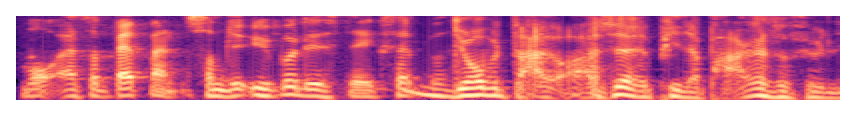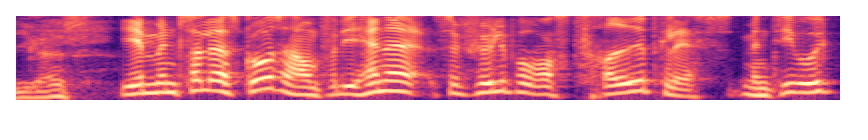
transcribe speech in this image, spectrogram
Hvor altså Batman som det ypperligste eksempel. Jo, men der er jo også Peter Parker selvfølgelig, ikke også? Jamen, så lad os gå til ham, fordi han er selvfølgelig på vores tredje plads, men det er jo ikke,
